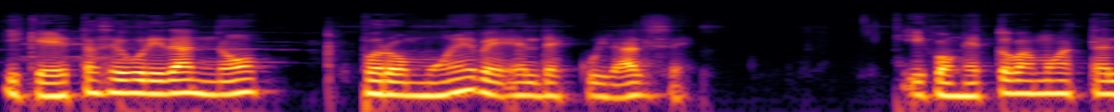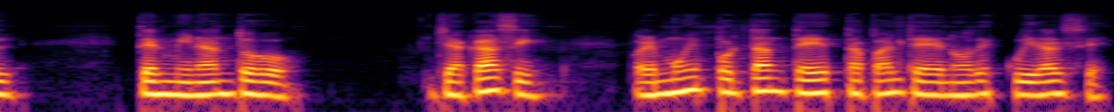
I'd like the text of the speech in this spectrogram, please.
y que esta seguridad no promueve el descuidarse. Y con esto vamos a estar terminando ya casi. Pero es muy importante esta parte de no descuidarse,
